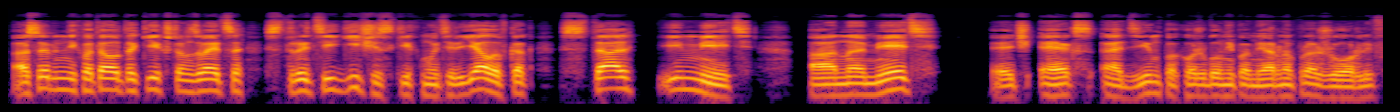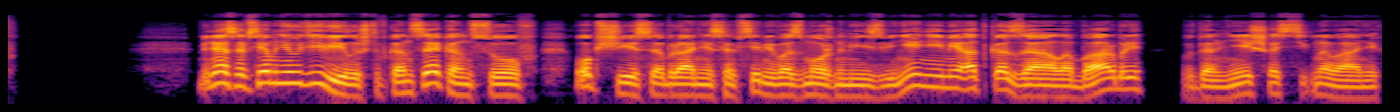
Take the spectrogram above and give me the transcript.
Особенно не хватало таких, что называется, стратегических материалов, как сталь и медь, а на медь HX-1, похоже, был непомерно прожорлив. Меня совсем не удивило, что в конце концов общее собрание со всеми возможными извинениями отказало Барбаре в дальнейших ассигнованиях.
